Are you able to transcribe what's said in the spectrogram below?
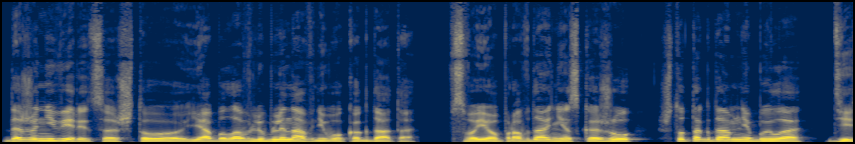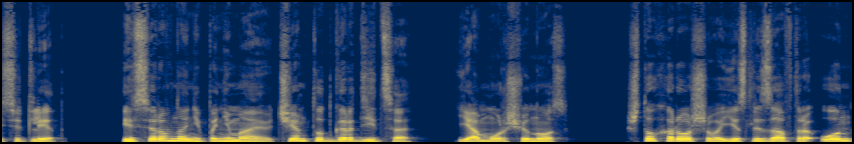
Даже не верится, что я была влюблена в него когда-то. В свое оправдание скажу, что тогда мне было 10 лет. И все равно не понимаю, чем тут гордиться. Я морщу нос. Что хорошего, если завтра он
